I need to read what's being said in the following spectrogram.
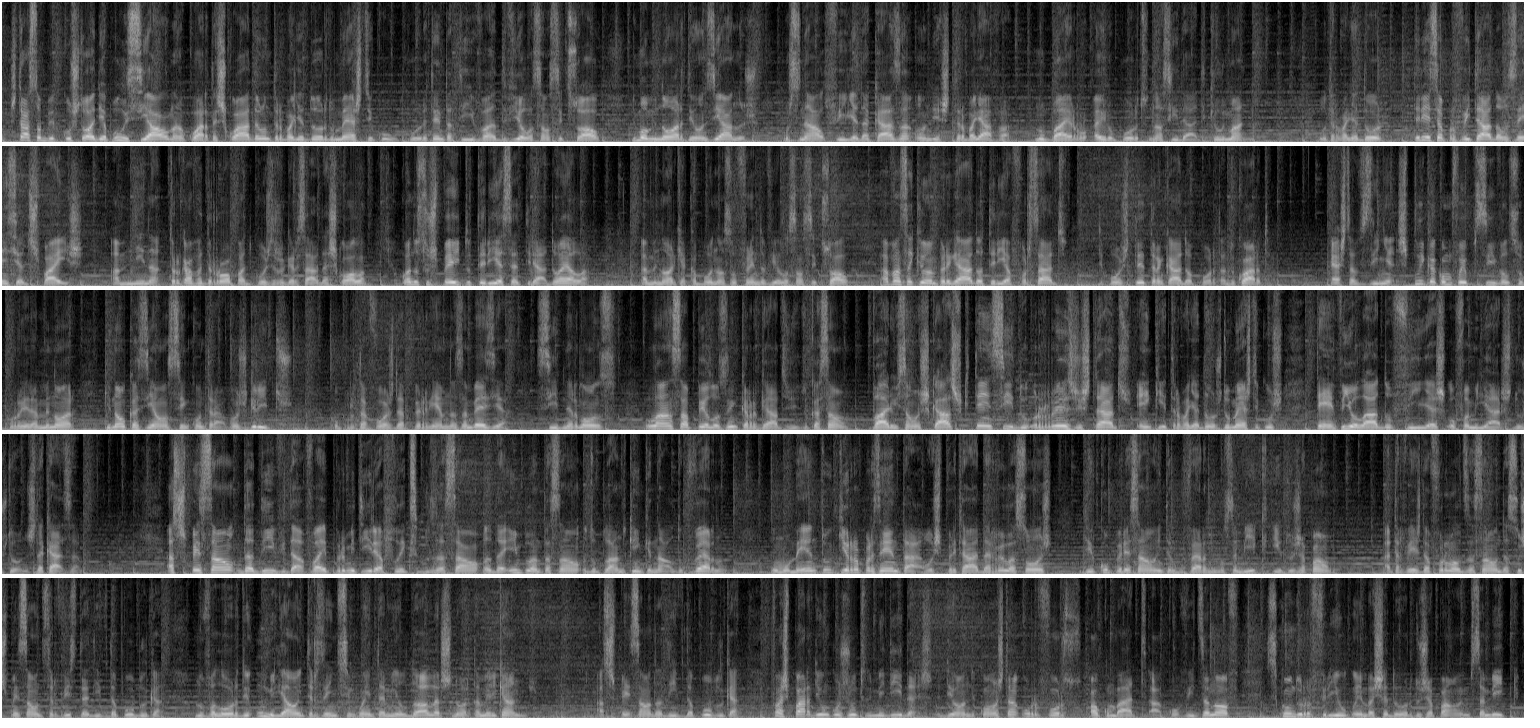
Está sob custódia policial na quarta esquadra um trabalhador doméstico por tentativa de violação sexual de uma menor de 11 anos, por sinal filha da casa onde este trabalhava, no bairro Aeroporto, na cidade de Quilimane. O trabalhador teria-se aproveitado a ausência dos pais. A menina trocava de roupa depois de regressar da escola, quando o suspeito teria se atirado a ela. A menor que acabou não sofrendo violação sexual avança que o empregado a teria forçado, depois de ter trancado a porta do quarto. Esta vizinha explica como foi possível socorrer a menor, que na ocasião se encontrava aos gritos. O porta-voz da PRM na Zambésia, Sidney Alonso, lança apelos encarregados de educação. Vários são os casos que têm sido registrados em que trabalhadores domésticos têm violado filhas ou familiares dos donos da casa. A suspensão da dívida vai permitir a flexibilização da implantação do plano quinquenal do governo, um momento que representa o espreitar das relações de cooperação entre o governo de Moçambique e do Japão, através da formalização da suspensão de serviço da dívida pública no valor de 1 milhão e 350 mil dólares norte-americanos. A suspensão da dívida pública faz parte de um conjunto de medidas, de onde consta o reforço ao combate à Covid-19, segundo referiu o embaixador do Japão em Moçambique.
